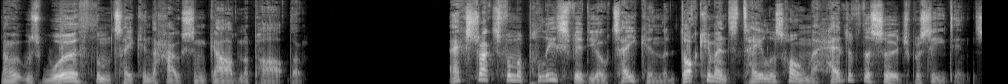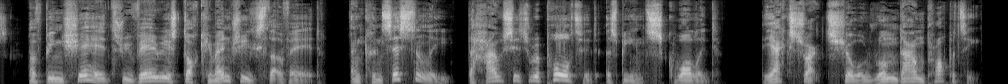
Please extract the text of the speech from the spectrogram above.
Now, it was worth them taking the house and garden apart, though. Extracts from a police video taken that documents Taylor's home ahead of the search proceedings have been shared through various documentaries that have aired, and consistently, the house is reported as being squalid. The extracts show a rundown property,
